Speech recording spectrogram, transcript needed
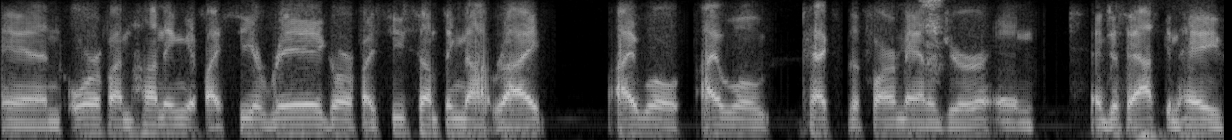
and or if I'm hunting, if I see a rig or if I see something not right, I will I will text the farm manager and and just ask him, hey,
